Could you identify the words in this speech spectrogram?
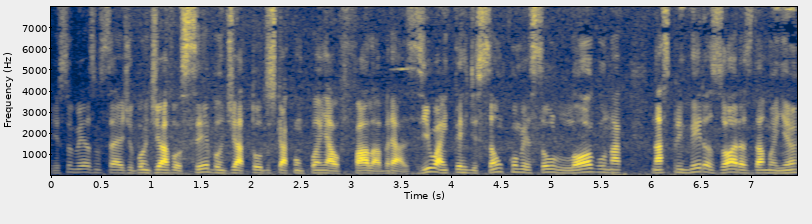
Isso mesmo, Sérgio. Bom dia a você, bom dia a todos que acompanham o Fala Brasil. A interdição começou logo na, nas primeiras horas da manhã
